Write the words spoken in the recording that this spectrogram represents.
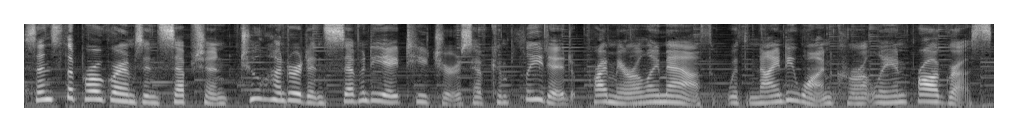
Since the program's inception, 278 teachers have completed primarily math, with 91 currently in progress.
